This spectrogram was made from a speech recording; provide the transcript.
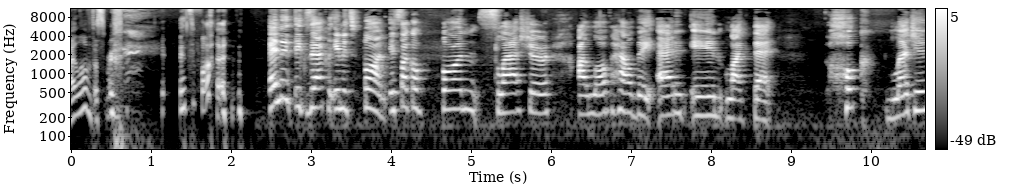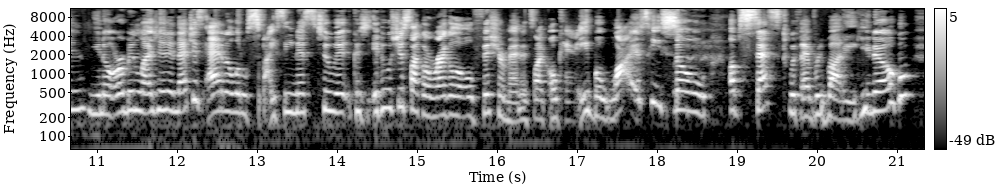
I love this movie. it's fun. And it exactly, and it's fun. It's like a fun slasher. I love how they added in like that hook legend, you know, urban legend, and that just added a little spiciness to it. Because if it was just like a regular old fisherman, it's like okay, but why is he so obsessed with everybody? You know.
